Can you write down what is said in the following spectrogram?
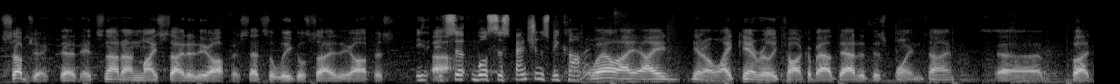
subject that it's not on my side of the office. That's the legal side of the office. Uh, will suspensions be coming? Well, I, I, you know, I can't really talk about that at this point in time, uh, but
